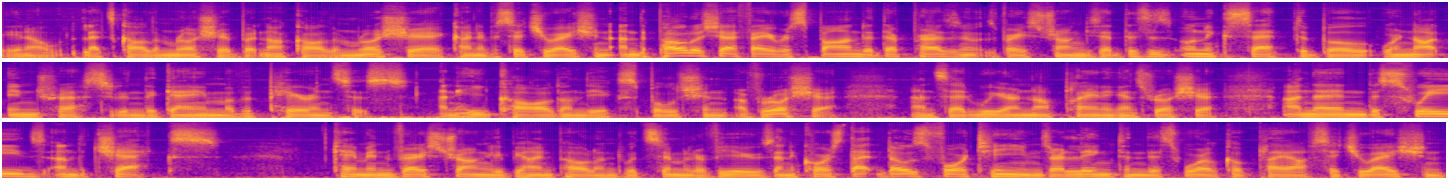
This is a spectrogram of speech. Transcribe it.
You know, let's call them Russia, but not call them Russia, kind of a situation. And the Polish FA responded. Their president was very strong. He said, "This is unacceptable. We're not interested in the game of appearances." And he called on the expulsion of Russia and said, "We are not playing against Russia." And then the Swedes and the Czechs came in very strongly behind Poland with similar views. And of course, that those four teams are linked in this World Cup playoff situation.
